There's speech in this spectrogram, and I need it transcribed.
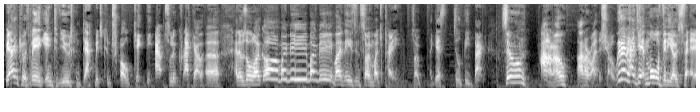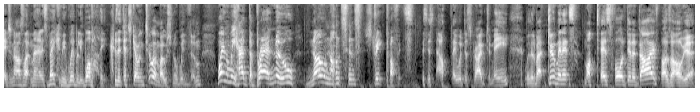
Bianca was being interviewed, and Damage Control kicked the absolute crack out of her, and it was all like, oh, my knee, my knee, my knee's in so much pain. So I guess she'll be back soon. I don't know. I don't write the show. We then had yet more videos for Edge, and I was like, man, it's making me wibbly wobbly because they're just going too emotional with them. When we had the brand new, no nonsense Street Profits. This is how they were described to me. Within about two minutes, Montez Ford did a dive. I was like, oh yeah,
